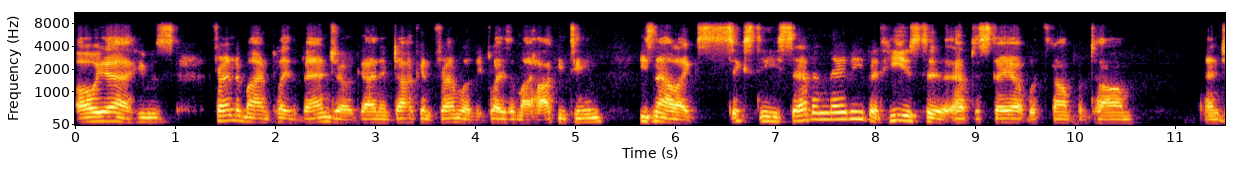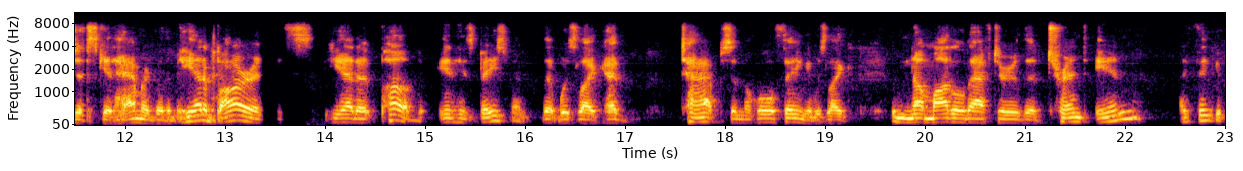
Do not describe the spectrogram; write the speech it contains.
Oh yeah, he was a friend of mine played the banjo, a guy named Duncan Fremlin. He plays on my hockey team. He's now like 67 maybe, but he used to have to stay up with Stompin' Tom and just get hammered with him. He had a bar and he had a pub in his basement that was like had taps and the whole thing. It was like not modeled after the Trent Inn, I think it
